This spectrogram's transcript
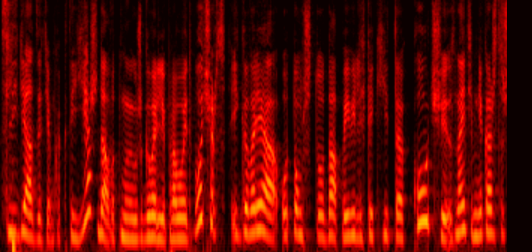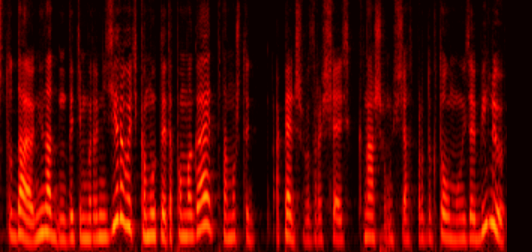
следят за тем, как ты ешь, да, вот мы уже говорили про Weight Watchers, и говоря о том, что, да, появились какие-то коучи, знаете, мне кажется, что, да, не надо над этим иронизировать, кому-то это помогает, потому что, опять же, возвращаясь к нашему сейчас продуктовому изобилию,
